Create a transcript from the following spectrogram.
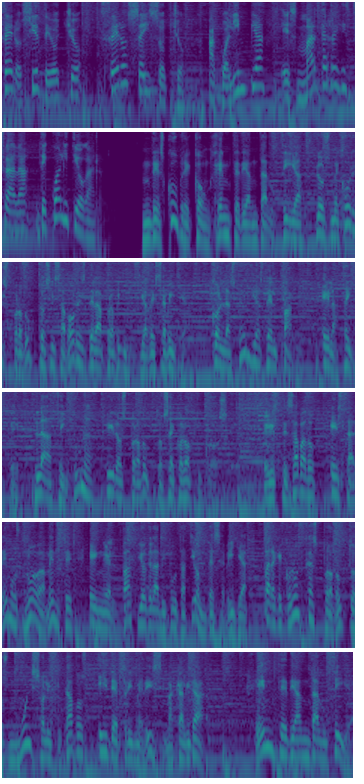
078 068. Aqualimpia es marca registrada de Quality Hogar. Descubre con gente de Andalucía los mejores productos y sabores de la provincia de Sevilla, con las ferias del pan, el aceite, la aceituna y los productos ecológicos. Este sábado estaremos nuevamente en el patio de la Diputación de Sevilla para que conozcas productos muy solicitados y de primerísima calidad. Gente de Andalucía.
